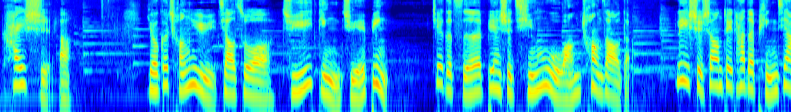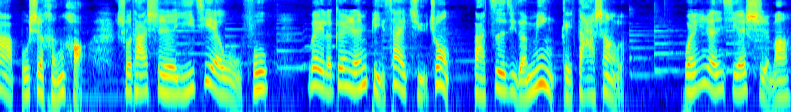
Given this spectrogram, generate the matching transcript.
开始了。有个成语叫做“举鼎绝膑”，这个词便是秦武王创造的。历史上对他的评价不是很好，说他是一介武夫，为了跟人比赛举重，把自己的命给搭上了。文人写史嘛，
